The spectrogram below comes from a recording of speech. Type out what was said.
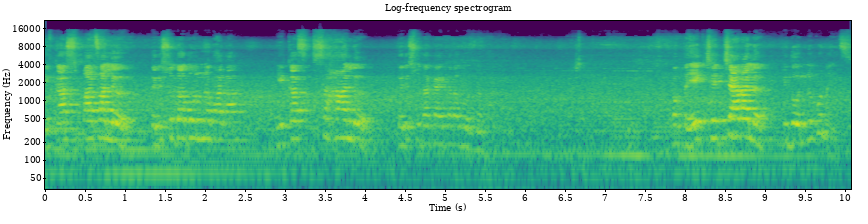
एकाच पाच आलं तरी सुद्धा दोन न भागा. एकास सहा आलं तरी सुद्धा काय करा? दोन न भागा. फक्त एकशे चार आलं की दोन नको नाहीच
